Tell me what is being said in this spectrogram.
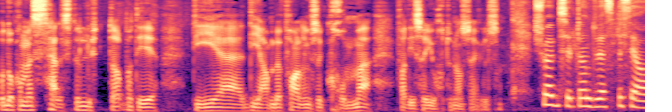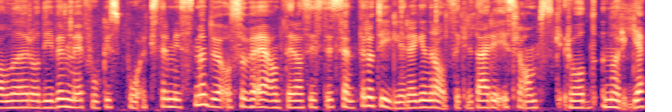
Og da kommer vi selvsagt til å lytte på de, de, de anbefalingene som kommer fra de som har gjort undersøkelsen. Shoaib Sultan, du er spesialrådgiver med fokus på ekstremisme. Du er også ved Antirasistisk Senter og tidligere generalsekretær i Islamsk råd Norge.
